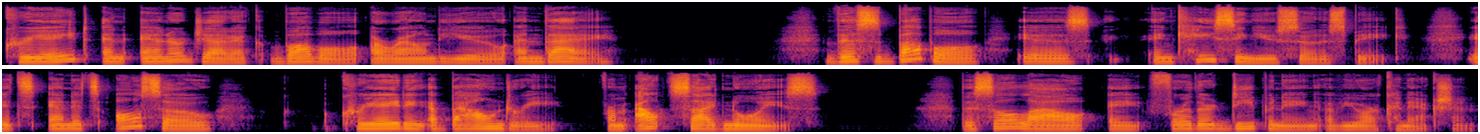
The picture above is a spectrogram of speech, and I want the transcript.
Create an energetic bubble around you and they. This bubble is encasing you, so to speak. It's and it's also creating a boundary from outside noise. This will allow a further deepening of your connection.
